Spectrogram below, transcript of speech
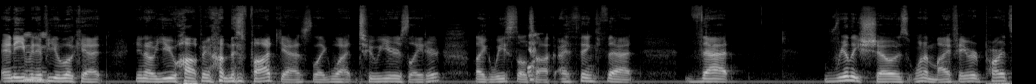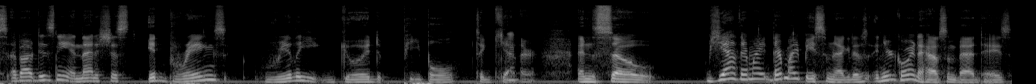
And even mm-hmm. if you look at, you know, you hopping on this podcast like what, 2 years later, like we still talk. I think that that really shows one of my favorite parts about Disney, and that is just it brings really good people together. And so, yeah, there might there might be some negatives, and you're going to have some bad days.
